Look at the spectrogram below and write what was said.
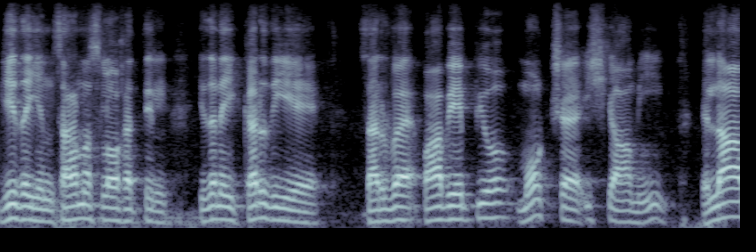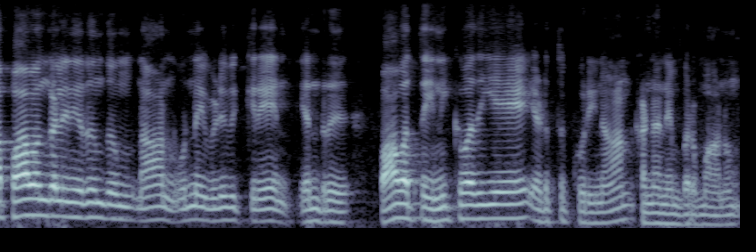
கீதையின் சரம ஸ்லோகத்தில் இதனை கருதியே சர்வ பாபேப்பியோ மோட்ச இஷ்யாமி எல்லா பாவங்களில் இருந்தும் நான் உன்னை விடுவிக்கிறேன் என்று பாவத்தை நீக்குவதையே எடுத்து கூறினான் கண்ணன் எம்பெருமானும்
